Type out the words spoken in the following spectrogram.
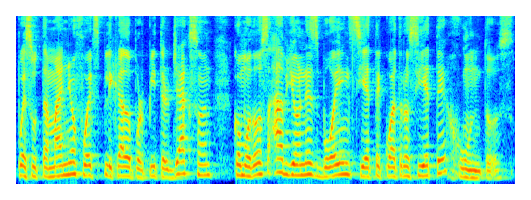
pues su tamaño fue explicado por Peter Jackson como dos aviones Boeing 747 juntos.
